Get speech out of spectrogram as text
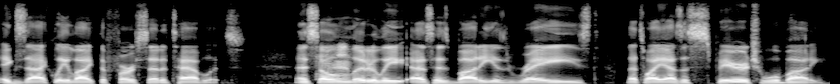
exactly like the first set of tablets. And so, literally, as his body is raised, that's why he has a spiritual body,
